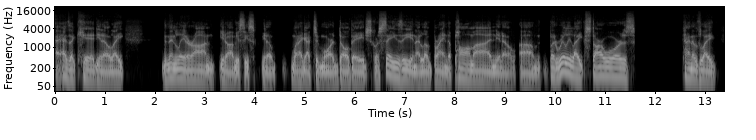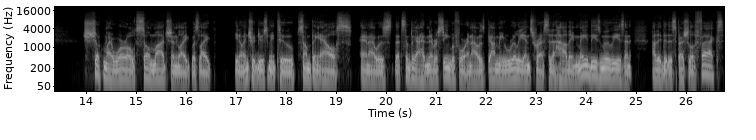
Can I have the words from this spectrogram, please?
as a kid, you know, like, and then later on, you know, obviously, you know, when I got to more adult age, Scorsese, and I love Brian De Palma, and you know, um, but really like Star Wars, kind of like shook my world so much, and like was like, you know, introduced me to something else and I was that's something I had never seen before, and I was got me really interested in how they made these movies and how they did the special effects,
